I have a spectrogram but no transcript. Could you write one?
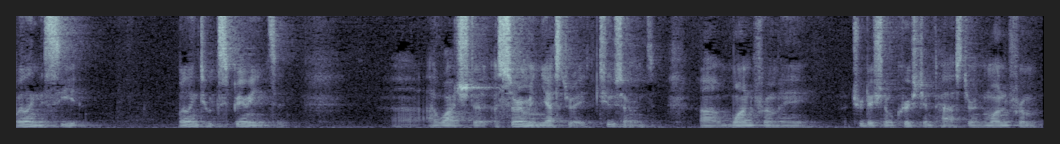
willing to see it, willing to experience it. Uh, I watched a, a, sermon yesterday, two sermons, um, one from a, a, traditional Christian pastor and one from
